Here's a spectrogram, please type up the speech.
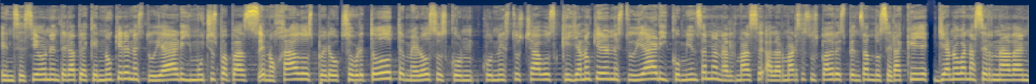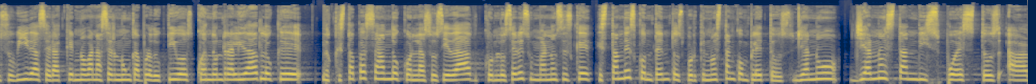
en, sesión, en terapia, que no quieren estudiar y muchos papás enojados, pero sobre todo temerosos con, con estos chavos que ya no quieren estudiar y comienzan a alarmarse, alarmarse sus padres pensando, ¿será que ya no van a hacer nada en su vida? ¿Será que no van a ser nunca productivos? Cuando en realidad lo que lo que está pasando con la sociedad, con los seres humanos es que están descontentos porque no están completos, ya no ya no están dispuestos a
